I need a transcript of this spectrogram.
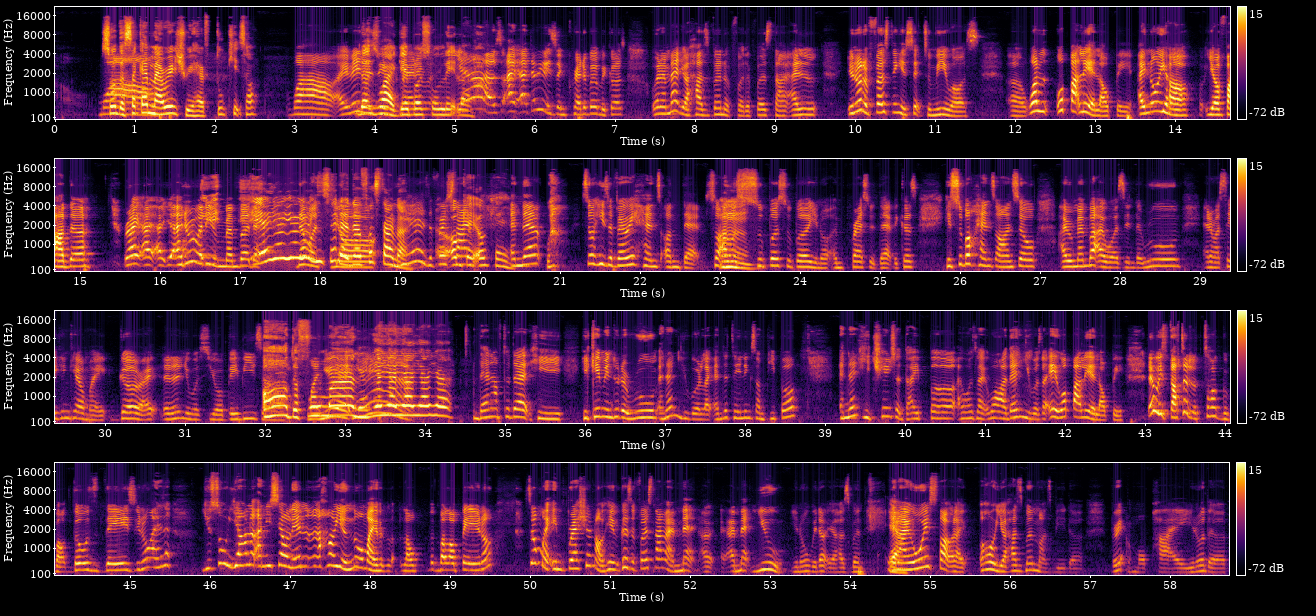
Wow. So the second marriage we have two kids, huh? Wow, I mean That's why I gave birth so late. Yeah, so I, I tell you it's incredible because when I met your husband for the first time, I, you know the first thing he said to me was, uh, what what part leh lao? I know your your father, right? I I, I don't know whether you remember that. Yeah, yeah, yeah. that yeah. was he said that the first time, ah. Yeah, the first okay, time. okay. okay. And then, so he's a very hands-on dad. So I was Mm. super, super, you know, impressed with that because he's super hands-on. So I remember I was in the room and I was taking care of my girl, right? And then it was your baby's. oh, uh, the full Yue. man. Yeah, yeah, yeah, yeah, yeah. Then after that, he he came into the room and then you were like entertaining some people. And then he changed the diaper. I was like, wow. Then he was like, hey, what part lao pei? Then we started to talk about those days. You know, I said, you're so young, look, Annie Xiao Lian, how you know my lao, lao pei, you know? So my impression of him, because the first time I met, I, I met you, you know, without your husband. And I always thought like, oh, your husband must be the very angmo pie, you know, the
